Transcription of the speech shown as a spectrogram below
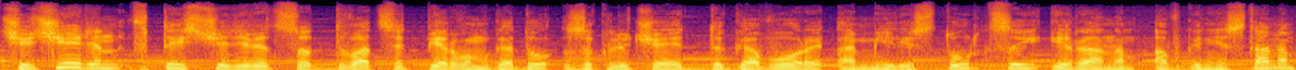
Чечерин в 1921 году заключает договоры о мире с Турцией, Ираном, Афганистаном,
